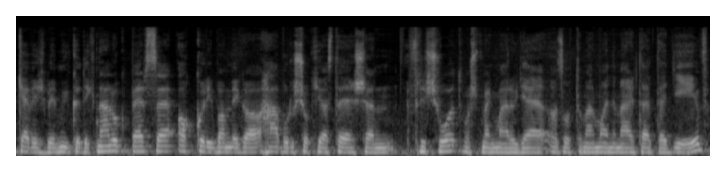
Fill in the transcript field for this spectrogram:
kevésbé működik náluk. Persze akkoriban még a háború sokja az teljesen friss volt, most meg már ugye azóta már majdnem eltelt egy év,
